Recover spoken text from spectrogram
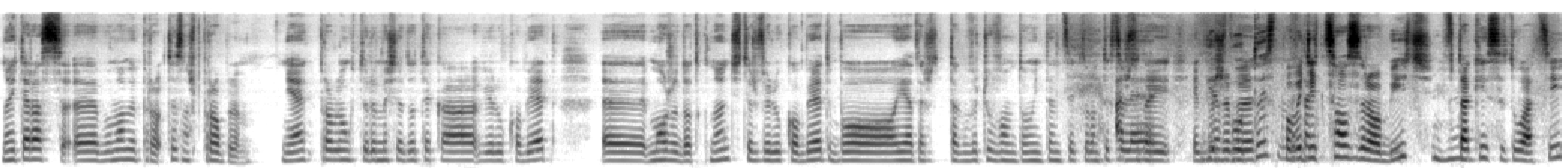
No i teraz, e, bo mamy, pro, to jest nasz problem, nie? Problem, który myślę dotyka wielu kobiet, e, może dotknąć też wielu kobiet, bo ja też tak wyczuwam tą intencję, którą ty chcesz Ale tutaj, jakby, żeby jest powiedzieć, tak- co zrobić w takiej sytuacji,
